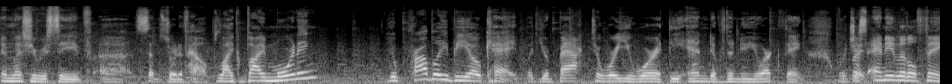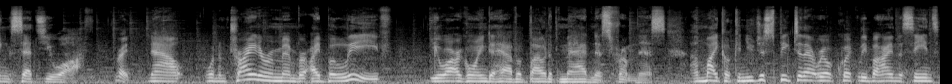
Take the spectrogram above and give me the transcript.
unless you receive uh, some sort of help. Like by morning, you'll probably be okay, but you're back to where you were at the end of the New York thing, where just Right. any little thing sets you off. Right. Now, what I'm trying to remember, I believe you are going to have a bout of madness from this. Uh, Michael, can you just speak to that real quickly behind the scenes?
